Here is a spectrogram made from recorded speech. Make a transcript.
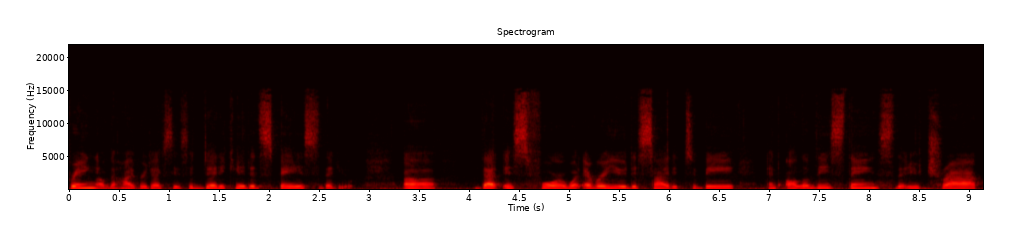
ring of the hyperdex is a dedicated space that you uh, that is for whatever you decide it to be, and all of these things that you track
